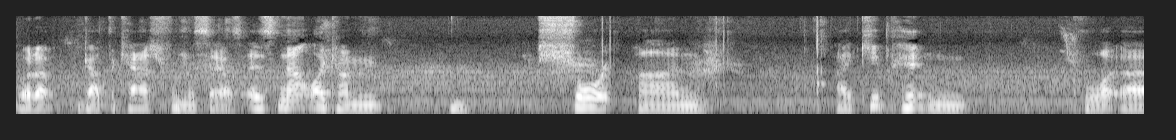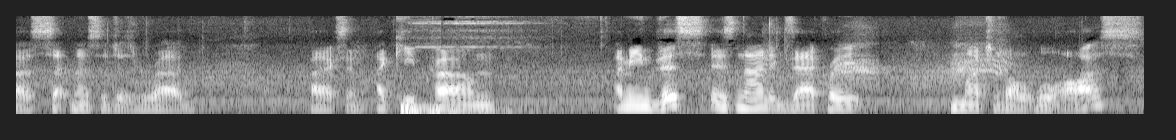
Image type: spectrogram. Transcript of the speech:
What up? Got the cash from the sales. It's not like I'm short on... I keep hitting uh, set messages read by accident. I keep... Um, I mean, this is not exactly much of a loss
